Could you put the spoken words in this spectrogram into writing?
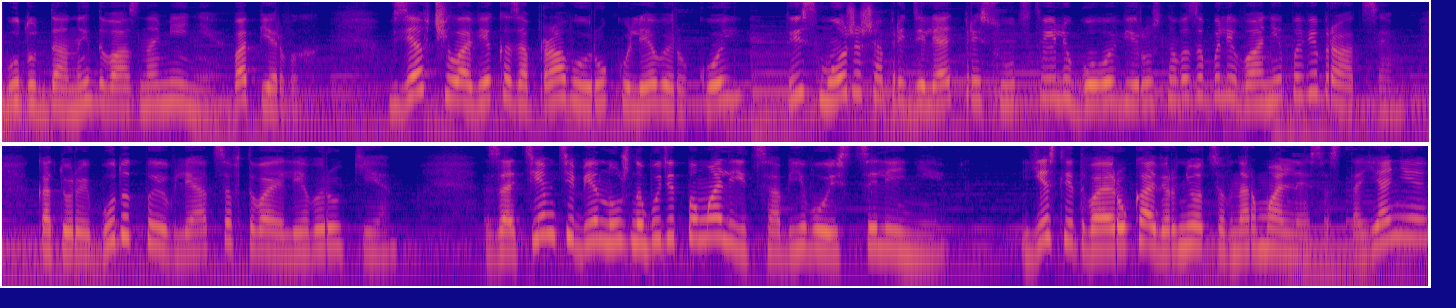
будут даны два знамения. Во-первых, взяв человека за правую руку левой рукой, ты сможешь определять присутствие любого вирусного заболевания по вибрациям, которые будут появляться в твоей левой руке. Затем тебе нужно будет помолиться об его исцелении. Если твоя рука вернется в нормальное состояние,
